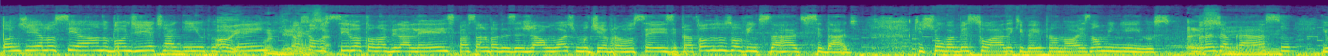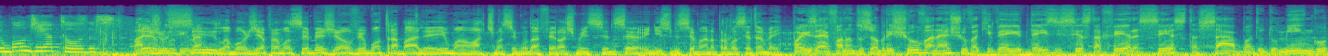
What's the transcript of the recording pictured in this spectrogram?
Bom dia, Luciano. Bom dia, Tiaguinho. Tudo Oi. bem? Bom dia. Eu sou Lucila, tô na Vila Leis, passando para desejar um ótimo dia para vocês e para todos os ouvintes da Rádio Cidade. Que chuva abençoada que veio para nós, não meninos. Um é grande sim. abraço e um bom dia a todos. Valeu, Beijo, Lucila. Lucila. Bom dia para você, beijão, viu? Bom trabalho aí, uma ótima segunda-feira, ótimo início de semana para você também. Pois é, falando sobre chuva, né? Chuva que veio desde sexta-feira, sexta, sábado, domingo.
